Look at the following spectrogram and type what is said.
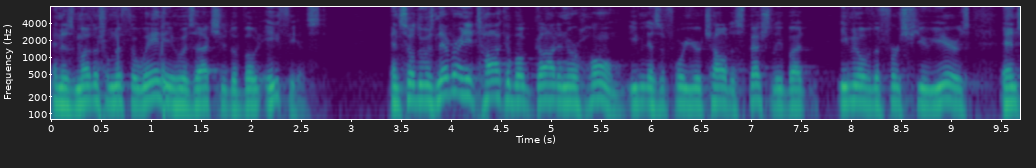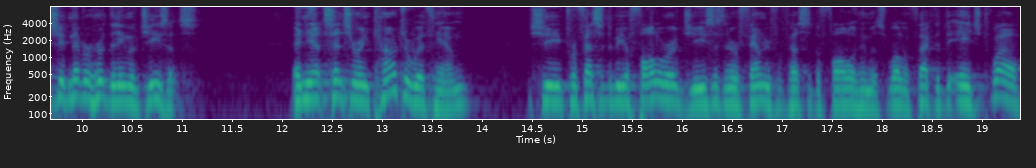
And his mother from Lithuania, who was actually a devout atheist. And so there was never any talk about God in her home, even as a four year child, especially, but even over the first few years. And she had never heard the name of Jesus. And yet, since her encounter with him, she professes to be a follower of Jesus, and her family professes to follow him as well. In fact, at the age 12,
